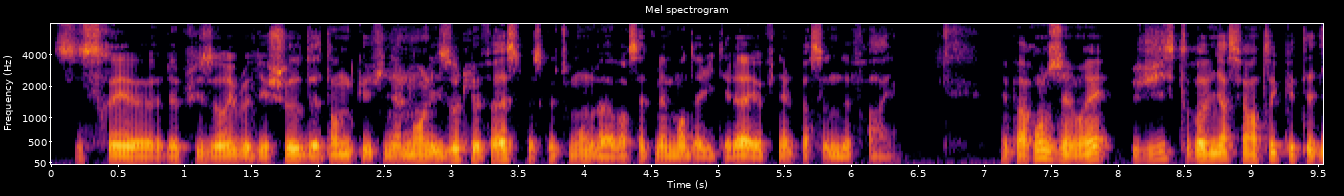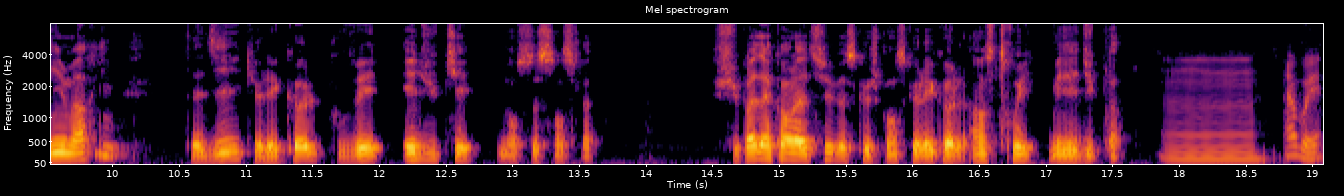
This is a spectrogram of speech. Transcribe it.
ce serait euh, la plus horrible des choses d'attendre que finalement les autres le fassent parce que tout le monde va avoir cette même mentalité-là et au final personne ne fera rien. Mais par contre, j'aimerais juste revenir sur un truc que tu as dit, Marc. Mm. Tu as dit que l'école pouvait éduquer dans ce sens-là. Je suis pas d'accord là-dessus parce que je pense que l'école instruit mais n'éduque pas. Hum, ah ouais,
